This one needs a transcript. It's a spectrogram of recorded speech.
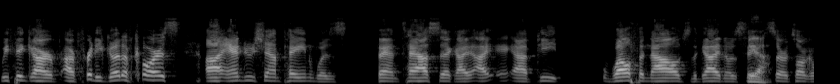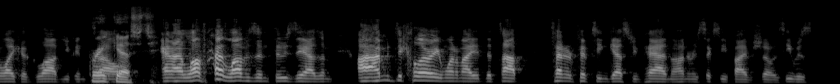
we think are are pretty good, of course. Uh, Andrew Champagne was fantastic. I, I uh, Pete, wealth of knowledge. The guy knows yeah. Saratoga like a glove. You can great tell. guest, and I love I love his enthusiasm. I'm declaring one of my the top 10 or 15 guests we've had in the 165 shows. He was.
